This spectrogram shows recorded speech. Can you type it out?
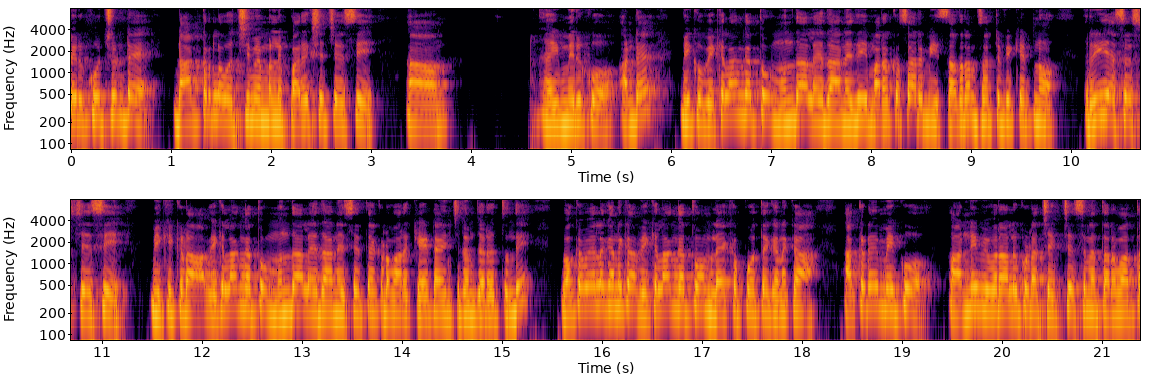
మీరు కూర్చుంటే డాక్టర్లు వచ్చి మిమ్మల్ని పరీక్ష చేసి మీకు అంటే మీకు వికలాంగత్వం ఉందా లేదా అనేది మరొకసారి మీ సదరం సర్టిఫికెట్ను రీఅసెస్ చేసి మీకు ఇక్కడ వికలాంగత్వం ఉందా లేదా అనేసి అయితే అక్కడ వారు కేటాయించడం జరుగుతుంది. ఒకవేళ కనుక వికలాంగత్వం లేకపోతే కనుక అక్కడే మీకు అన్ని వివరాలు కూడా చెక్ చేసిన తర్వాత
